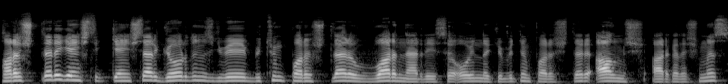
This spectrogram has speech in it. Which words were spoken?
Paraşütlere gençlik gençler gördüğünüz gibi bütün paraşütler var neredeyse. Oyundaki bütün paraşütleri almış arkadaşımız.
